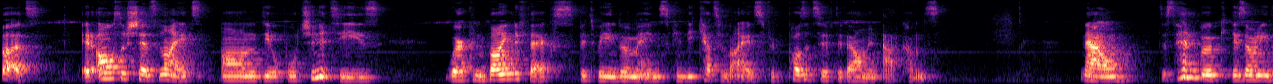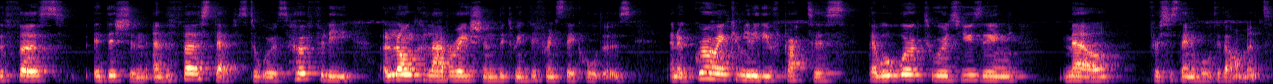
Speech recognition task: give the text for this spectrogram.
But it also sheds light on the opportunities where combined effects between domains can be catalyzed for positive development outcomes. Now, this handbook is only the first edition and the first steps towards hopefully a long collaboration between different stakeholders and a growing community of practice that will work towards using MEL for sustainable development.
